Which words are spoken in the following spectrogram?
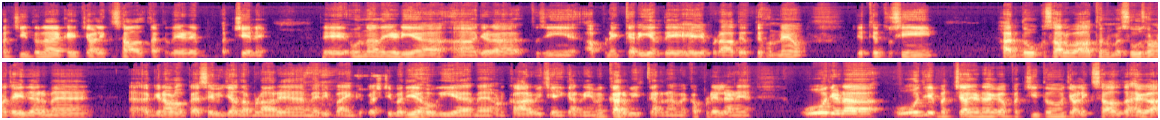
25 ਤੋਂ ਲੈ ਕੇ 40 ਕੁ ਸਾਲ ਤੱਕ ਦੇ ਜਿਹੜੇ ਬੱਚੇ ਨੇ, ਤੇ ਉਹਨਾਂ ਦੇ ਜਿਹੜੀ ਆ ਜਿਹੜਾ ਤੁਸੀਂ ਆਪਣੇ ਕੈਰੀਅਰ ਦੇ ਇਹ ਜਿਹੇ ਪੜਾਅ ਦੇ ਉੱਤੇ ਹੁੰਨੇ ਹੋ, ਜਿੱਥੇ ਤੁਸੀਂ ਹਰ 2 ਸਾਲ ਬਾਅਦ ਤੁਹਾਨੂੰ ਮਹਿਸੂਸ ਹੋਣਾ ਚਾਹੀਦਾ, ਯਾਰ ਮੈਂ ਅੱਗੇ ਨਾਲੋਂ ਪੈਸੇ ਵੀ ਜ਼ਿਆਦਾ ਬਣਾ ਰਿਹਾ, ਮੇਰੀ ਬਾਇੰਗ ਕੈਪੈਸਿਟੀ ਵਧੀਆ ਹੋ ਗਈ ਹੈ, ਮੈਂ ਹੁਣ ਕਾਰ ਵੀ ਚੇਂਜ ਕਰਨੀ ਹੈ, ਮੈਂ ਘਰ ਵੀ ਕਰਨਾ, ਮੈਂ ਕੱਪੜੇ ਲੈਣੇ ਆ। ਉਹ ਜਿਹੜਾ, ਉਹ ਜੇ ਬੱਚਾ ਜਿਹੜਾ ਹੈਗਾ 25 ਤੋਂ 40 ਕੁ ਸਾਲ ਦਾ ਹੈਗਾ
